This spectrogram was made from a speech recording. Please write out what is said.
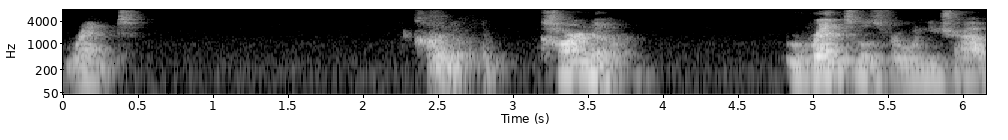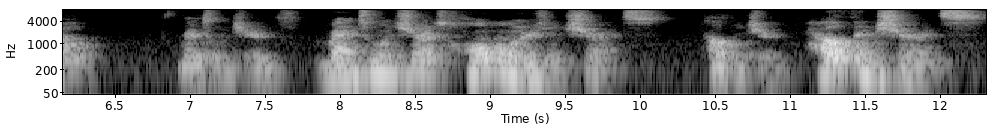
rent, Car note, car note, rentals for when you travel, rental insurance, rental insurance, homeowners insurance, health insurance. health insurance,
